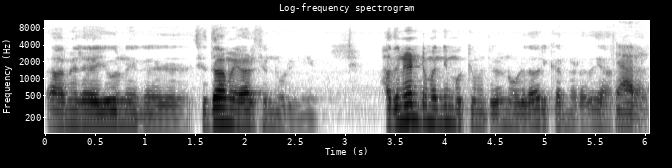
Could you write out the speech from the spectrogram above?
ಆಮೇಲೆ ಇವ್ರನ್ನ ಸಿದ್ದರಾಮಯ್ಯ ಎರಡು ಸರಿ ನೋಡೀನಿ ಹದಿನೆಂಟು ಮಂದಿ ಮುಖ್ಯಮಂತ್ರಿಗಳು ನೋಡಿದವ್ರು ಈ ಕರ್ನಾಟಕದ ಯಾರು ಯಾರಲ್ಲ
